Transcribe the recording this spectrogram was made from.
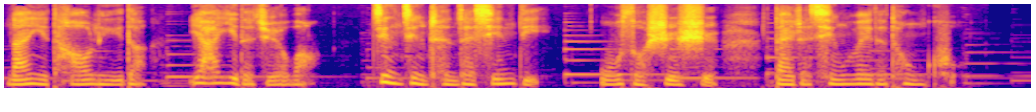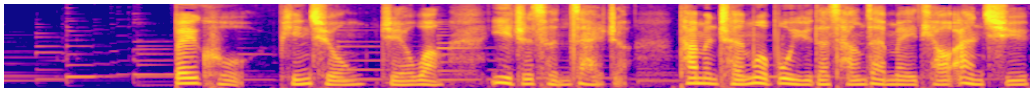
难以逃离的压抑的绝望，静静沉在心底，无所事事，带着轻微的痛苦。悲苦、贫穷、绝望一直存在着，他们沉默不语地藏在每条暗渠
